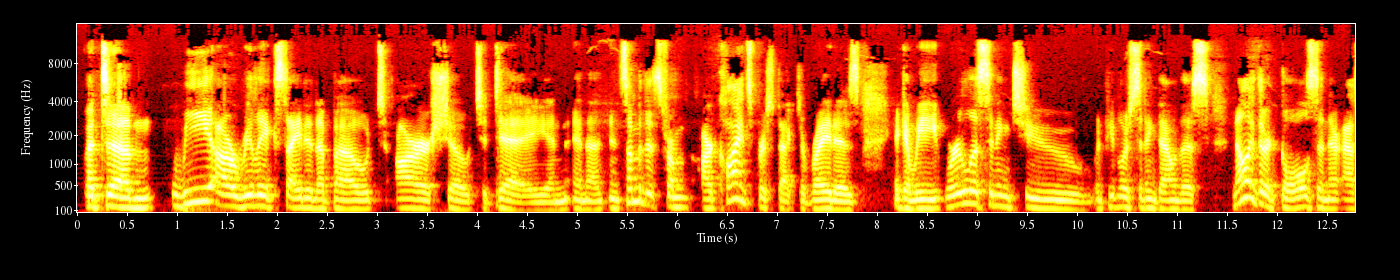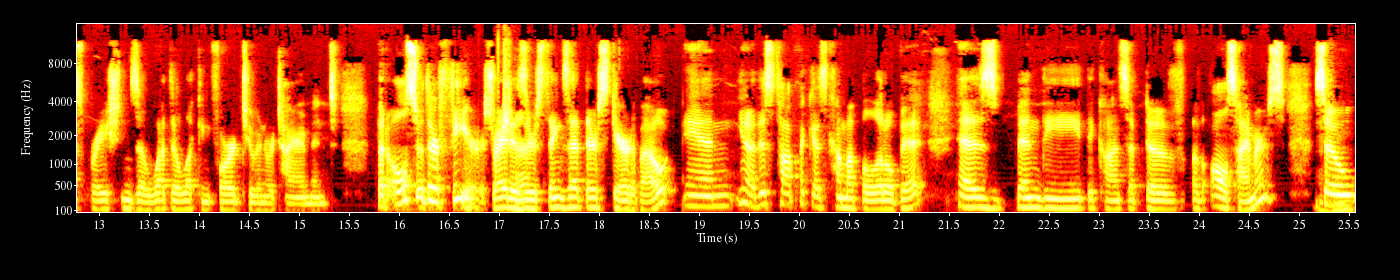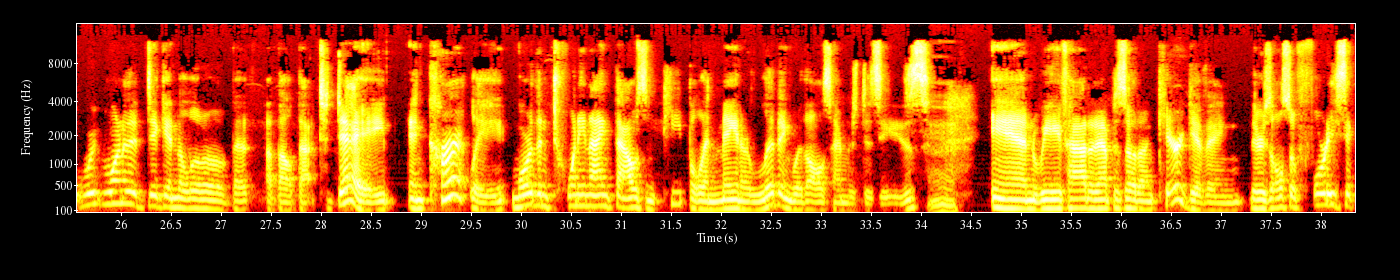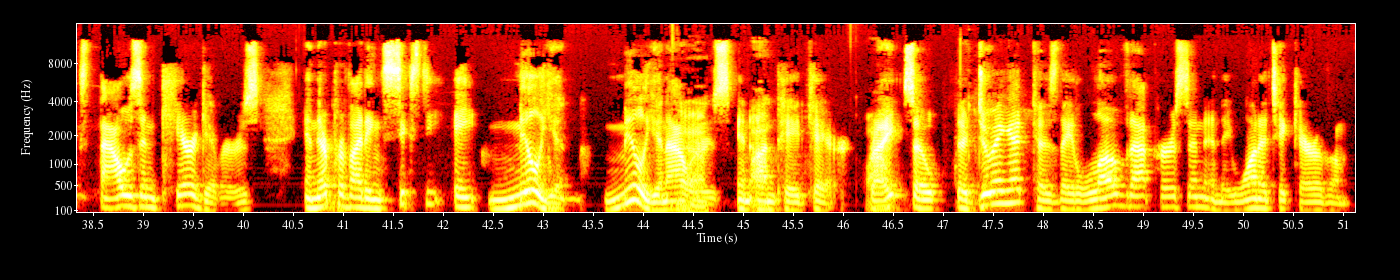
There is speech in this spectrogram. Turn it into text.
but um, we are really excited about our show today, and and uh, and some of this from our clients' perspective, right? Is again, we we're listening to when people are sitting down with us, not only their goals and their aspirations of what they're looking forward to in retirement, but also their fears, right? Sure. Is there's things that they're scared about, and you know, this topic has come up a little bit, has been the the concept of of Alzheimer's. Mm-hmm. So we wanted to dig in a little bit about that today, and currently, more than twenty nine 9,000 people in Maine are living with Alzheimer's disease. Mm. And we've had an episode on caregiving. There's also 46,000 caregivers, and they're providing 68 million million hours yeah. in wow. unpaid care. Wow. Right. So they're doing it because they love that person and they want to take care of them.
